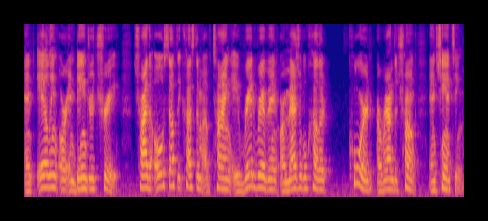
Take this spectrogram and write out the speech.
an ailing or endangered tree. Try the old Celtic custom of tying a red ribbon or magical colored cord around the trunk and chanting,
